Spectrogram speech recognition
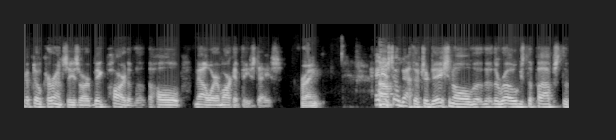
cryptocurrencies are a big part of the, the whole malware market these days. Right. And you um, still got the traditional, the, the, the, rogues, the pups, the,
